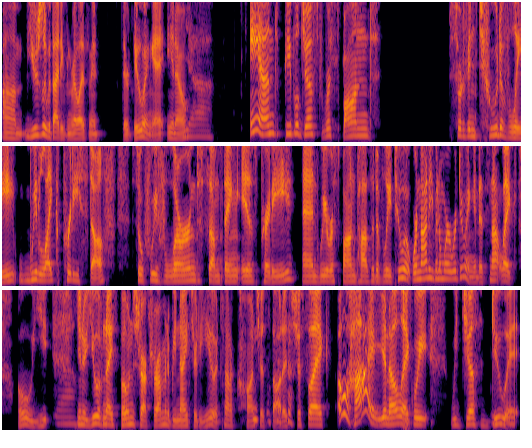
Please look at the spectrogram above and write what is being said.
um, usually without even realizing they're, they're doing it, you know. Yeah. And people just respond sort of intuitively. We like pretty stuff. So if we've learned something is pretty and we respond positively to it, we're not even aware we're doing it. It's not like, oh, you, Yeah. you know, you have nice bone structure. I'm going to be nicer to you. It's not a conscious thought. It's just like, oh, hi, you know, like we, we just do mm-hmm. it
